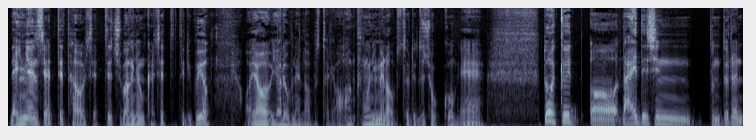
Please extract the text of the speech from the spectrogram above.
냉면 세트, 타월 세트, 주방용 칼 세트 드리고요. 어, 여, 여러분의 love story, 어, 부모님의 love story도 좋고, 예. 또 그 어 나이 드신 분들은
